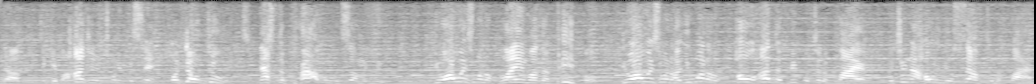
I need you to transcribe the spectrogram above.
enough to give 120% or don't do it. That's the problem with some of you. You always want to blame other people. You always want to you want to hold other people to the fire, but you're not holding yourself to the fire.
